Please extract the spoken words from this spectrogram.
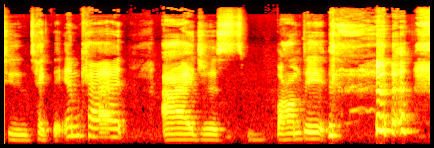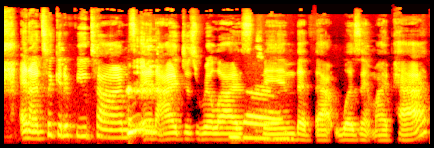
to take the MCAT, I just bombed it. and I took it a few times and I just realized yeah. then that that wasn't my path.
